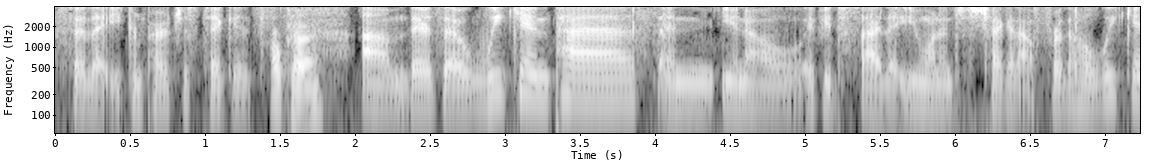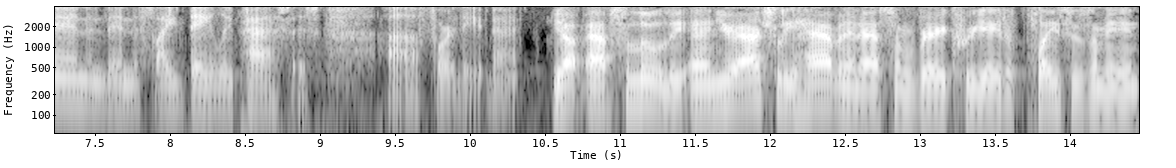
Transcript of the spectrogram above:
so that you can purchase tickets. Okay. Um, there's a weekend pass, and you know if you decide that you want to just check it out for the whole weekend, and then it's like daily passes uh, for the event. Yep, absolutely. And you're actually having it at some very creative places. I mean,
